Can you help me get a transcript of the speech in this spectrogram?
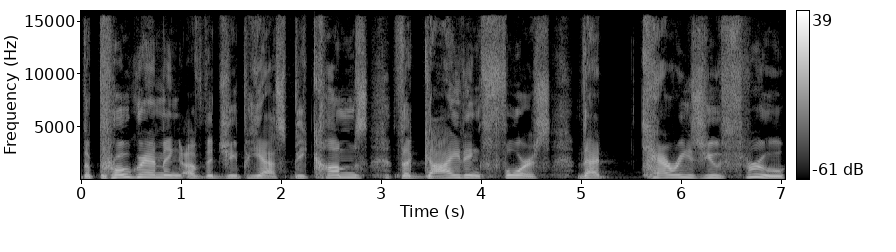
The programming of the GPS becomes the guiding force that carries you through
